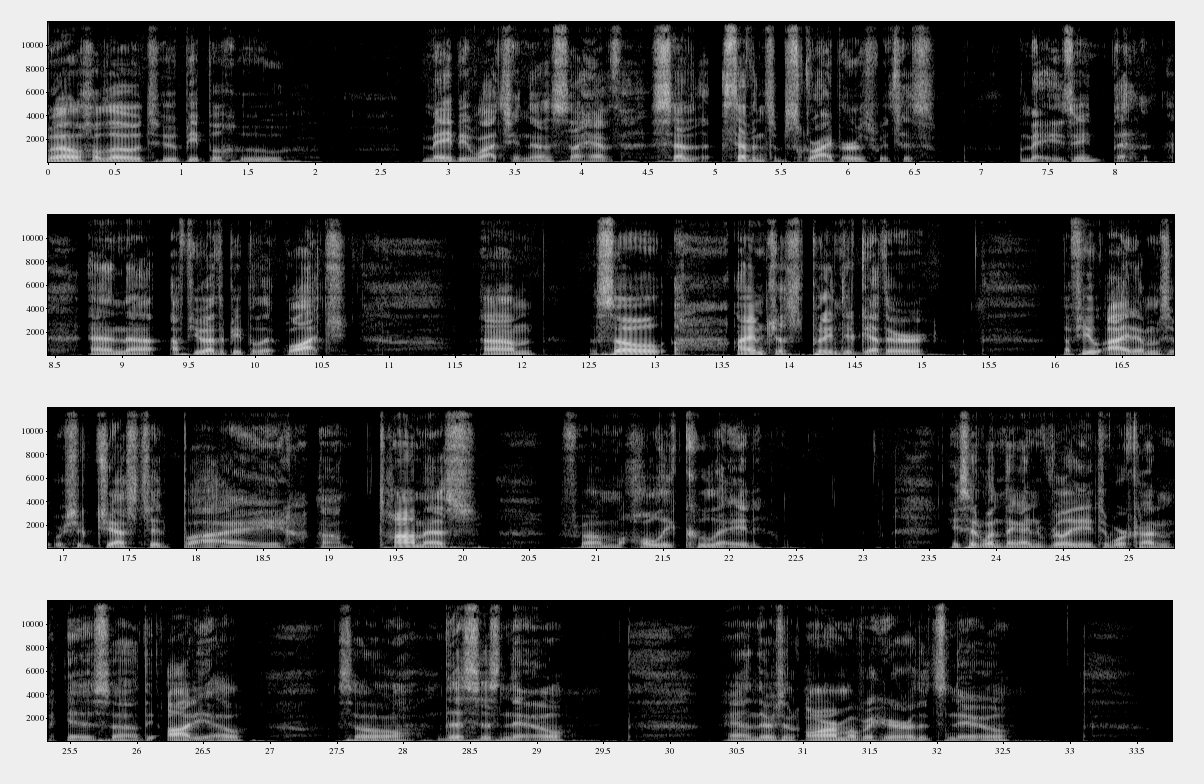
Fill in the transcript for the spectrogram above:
Well, hello to people who may be watching this. I have seven, seven subscribers, which is amazing, and uh, a few other people that watch. Um, so I'm just putting together a few items that were suggested by um, Thomas from Holy Kool Aid. He said one thing I really need to work on is uh, the audio. So this is new. And there's an arm over here that's new.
